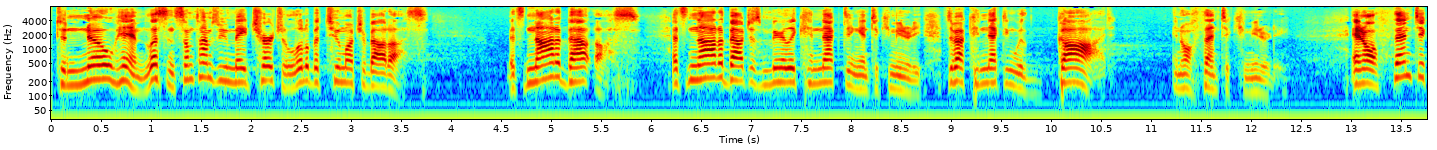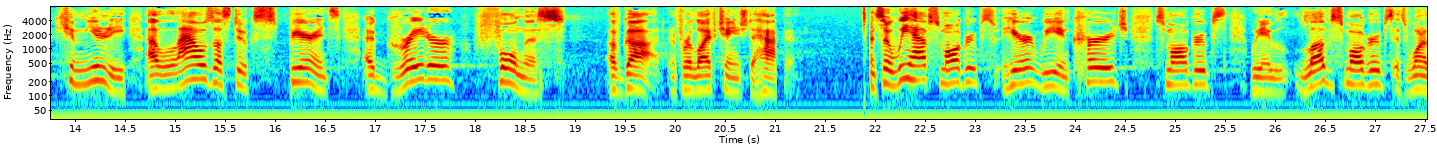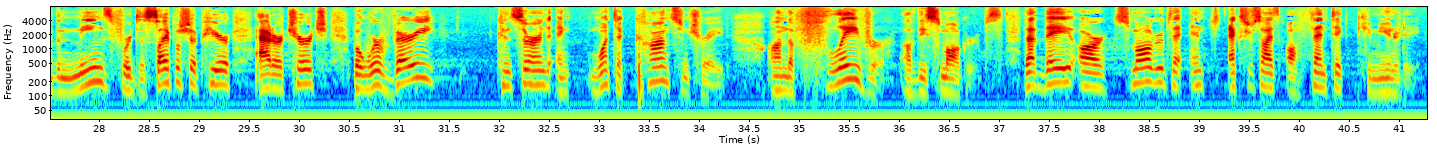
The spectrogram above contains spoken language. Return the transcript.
to know Him. Listen, sometimes we made church a little bit too much about us. It's not about us. It's not about just merely connecting into community. It's about connecting with God in authentic community. An authentic community allows us to experience a greater fullness of God and for life change to happen. And so we have small groups here. We encourage small groups. We love small groups. It's one of the means for discipleship here at our church. But we're very concerned and want to concentrate on the flavor of these small groups, that they are small groups that exercise authentic community.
